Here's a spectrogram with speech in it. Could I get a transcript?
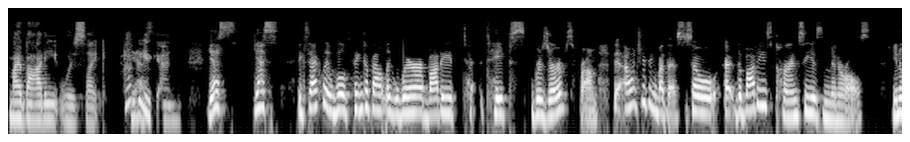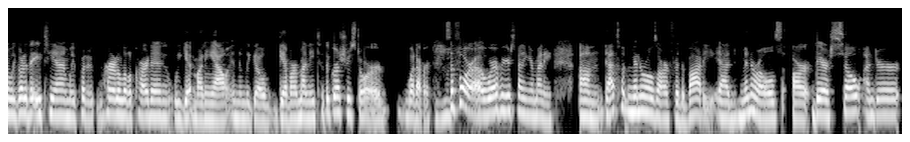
My body was like happy yes. again. Yes. Yes. Exactly. Well, think about like where our body t- takes reserves from. I want you to think about this. So, uh, the body's currency is minerals you know, we go to the ATM, we put a, put a little card in, we get money out, and then we go give our money to the grocery store, whatever, mm-hmm. Sephora, wherever you're spending your money. Um, that's what minerals are for the body, and minerals are they're so under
